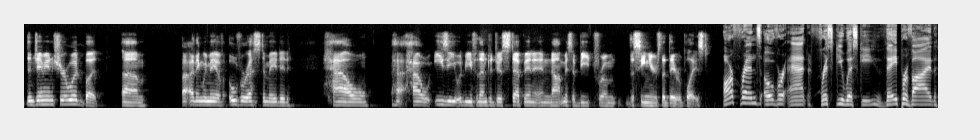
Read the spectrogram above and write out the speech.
than Jamien Sherwood, but um, I think we may have overestimated how how easy it would be for them to just step in and not miss a beat from the seniors that they replaced. Our friends over at Frisky Whiskey, they provide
